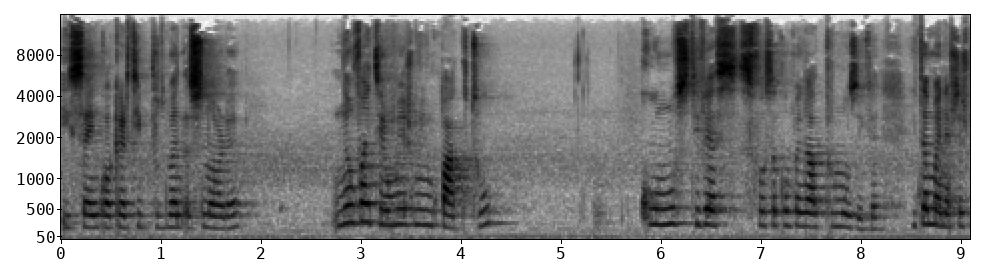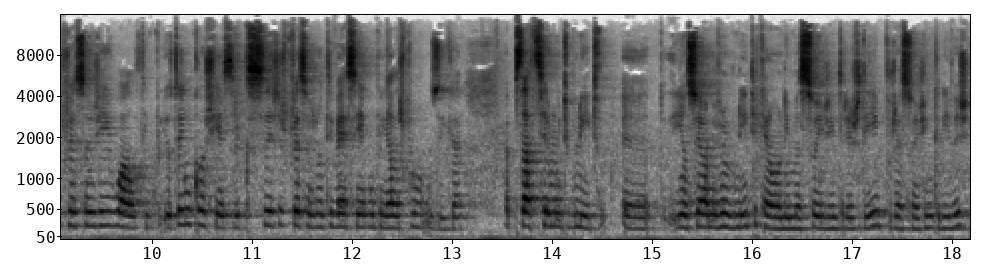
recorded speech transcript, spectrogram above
e sem qualquer tipo de banda sonora, não vai ter o mesmo impacto como se tivesse se fosse acompanhado por música. E também nestas projeções é igual. Tipo, eu tenho consciência que se estas projeções não tivessem acompanhadas por música, apesar de ser muito bonito, uh, iam ser a mesma bonita, que eram animações em 3D e projeções incríveis,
